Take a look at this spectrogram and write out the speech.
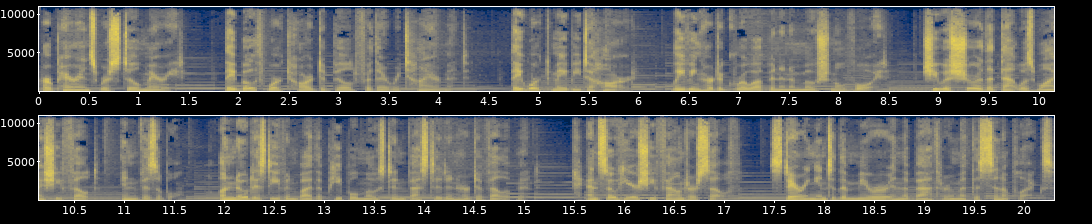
Her parents were still married. They both worked hard to build for their retirement. They worked maybe too hard, leaving her to grow up in an emotional void. She was sure that that was why she felt invisible, unnoticed even by the people most invested in her development. And so here she found herself, staring into the mirror in the bathroom at the Cineplex,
